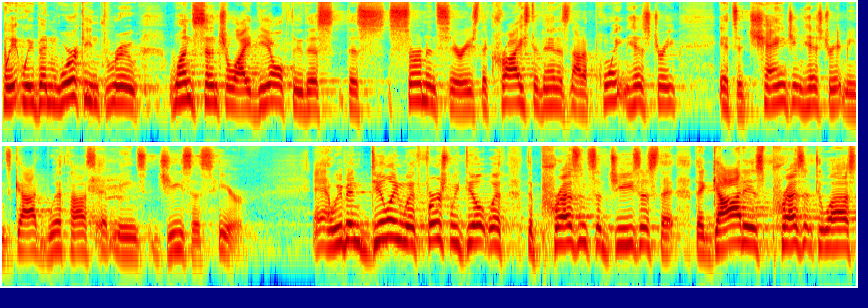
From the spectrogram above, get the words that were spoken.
we, have been working through one central ideal through this, this sermon series. The Christ event is not a point in history, it's a change in history. It means God with us, it means Jesus here. And we've been dealing with, first, we dealt with the presence of Jesus, that, that God is present to us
